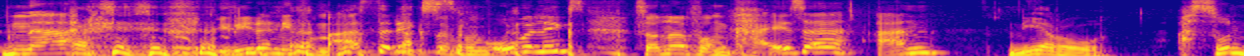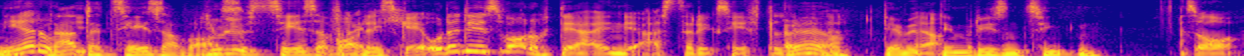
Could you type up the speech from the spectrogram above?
Nein, ich rede nicht vom Asterix und vom Obelix, sondern vom Kaiser an Nero. Ach so, Nero. Nein, der Cäsar war Julius Cäsar war das, gell? Oder das war doch der in der Asterix-Heftel. Ja, ja, der mit ja. dem riesen Zinken. So,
